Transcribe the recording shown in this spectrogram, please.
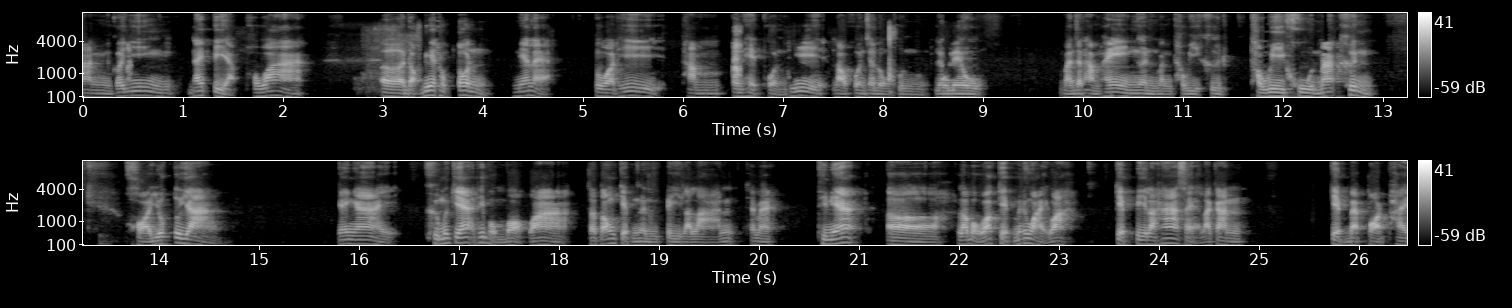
มันก็ยิ่งได้เปรียบ เพราะว่าเออดอกเบี้ยทบต้น เนี่ยแหละ ตัวที่ทำเป็นเหตุผลที่เราควรจะลงทุนเร็วๆ มันจะทำให้เงินมันทวีคือทวีคูณมากขึ้น ขอยกตัวอย่าง ง่าย ๆ คือเมื่อกี้ที่ผมบอกว่าจะต้องเก็บเงินปีละล้านใช่ไหมทีเนี้ย เออเราบอกว่าเก็บไม่ไหวว่ะเก็บปีละห้าแสนละกัน เก็บแบบปลอดภัย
